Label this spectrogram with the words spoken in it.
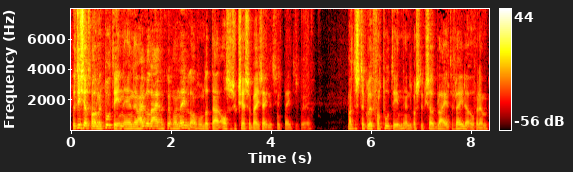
Dus die zat gewoon met Poetin. En uh, hij wilde eigenlijk terug naar Nederland. Omdat daar al zijn successen bij Zenit Sint-Petersburg. Maar het is de club van Poetin. En die was natuurlijk zo blij en tevreden over hem.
